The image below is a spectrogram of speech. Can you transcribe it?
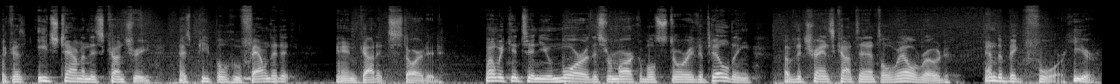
because each town in this country has people who founded it and got it started. When we continue more of this remarkable story, the building of the Transcontinental Railroad and the Big Four here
